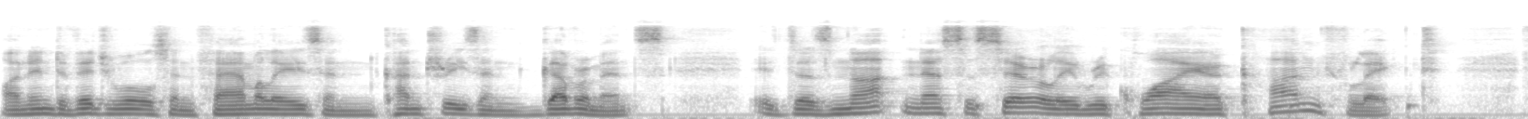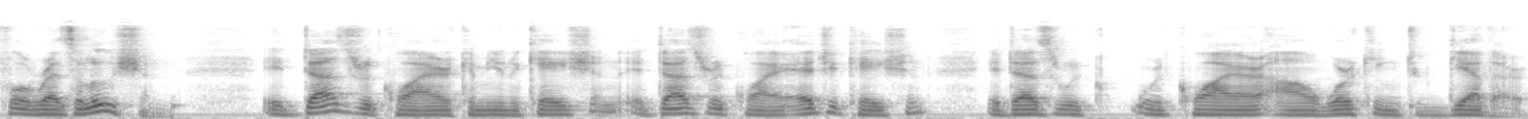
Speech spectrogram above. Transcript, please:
on individuals and families and countries and governments. It does not necessarily require conflict for resolution. It does require communication, it does require education, it does re- require our working together.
